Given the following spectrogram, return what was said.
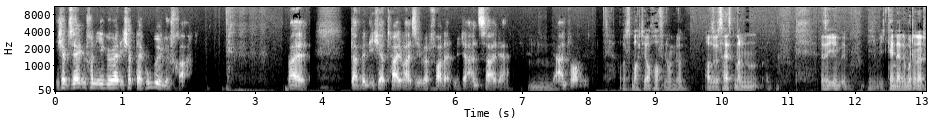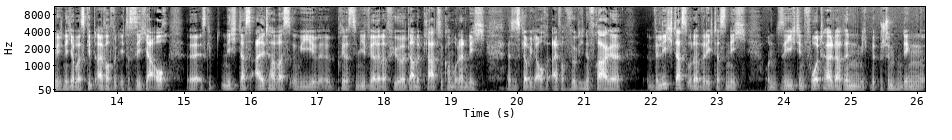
Ich habe selten von ihr gehört, ich habe da Google gefragt weil da bin ich ja teilweise überfordert mit der Anzahl der, mhm. der Antworten. Aber das macht ja auch Hoffnung, ne? Also das heißt, man, also ich, ich, ich kenne deine Mutter natürlich nicht, aber es gibt einfach wirklich, das sehe ich ja auch, äh, es gibt nicht das Alter, was irgendwie äh, prädestiniert wäre dafür, damit klarzukommen oder nicht. Es ist, glaube ich, auch einfach wirklich eine Frage, will ich das oder will ich das nicht? Und sehe ich den Vorteil darin, mich mit bestimmten Dingen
